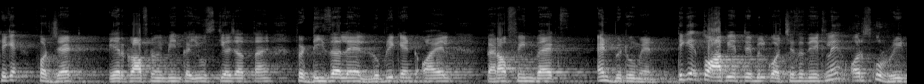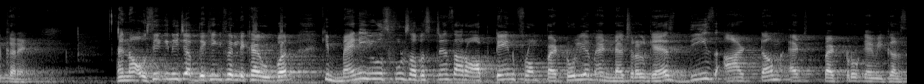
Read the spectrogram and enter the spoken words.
ठीक है फॉर जेट एयरक्राफ्ट में भी इनका यूज़ किया जाता है। फिर डीजल है lubricant oil paraffin wax and bitumen ठीक है? तो आप ये टेबल को अच्छे से देख लें और इसको रीड करें। एंड उसी के नीचे आप देखेंगे, फिर लिखा है ऊपर कि many useful substance are obtain from petroleum and natural gas these are term at petrochemicals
